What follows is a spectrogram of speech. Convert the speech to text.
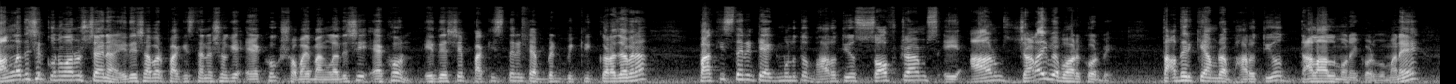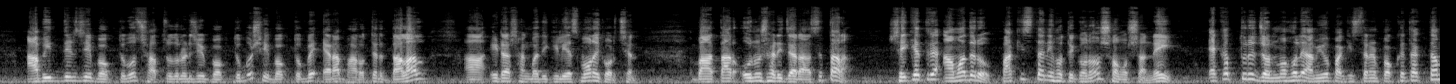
বাংলাদেশের কোনো মানুষ চায় না, এদেশ আবার পাকিস্তানের সঙ্গে এক হোক, সবাই বাংলাদেশি। এখন এদেশে পাকিস্তানি ট্যাবলেট বিক্রি করা যাবে না। পাকিস্তানি ট্যাগ মূলত ভারতীয় সফট আর্মস, এই আর্মস যারাই ব্যবহার করবে, তাদেরকে আমরা ভারতীয় দালাল মনে করব। মানে আবিদদের যে বক্তব্য, ছাত্রদলের যে বক্তব্য, সেই বক্তব্যে এরা ভারতের দালাল এটা সাংবাদিক ইলিয়াস মনে করছেন বা তার অনুসারী যারা আছে তারা। সেই ক্ষেত্রে আমাদেরও পাকিস্তানি হতে কোনো সমস্যা নেই। একাত্তরে জন্ম হলে আমিও পাকিস্তানের পক্ষে থাকতাম,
